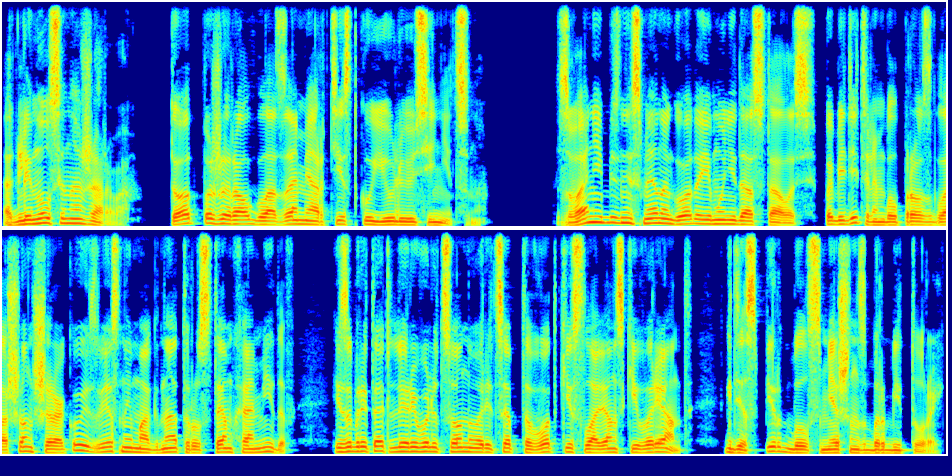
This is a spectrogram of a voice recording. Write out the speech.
Оглянулся на Жарова. Тот пожирал глазами артистку Юлию Синицыну. Звание бизнесмена года ему не досталось. Победителем был провозглашен широко известный магнат Рустем Хамидов, изобретатель революционного рецепта водки «Славянский вариант», где спирт был смешан с барбитурой.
